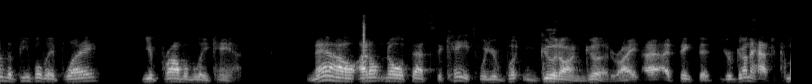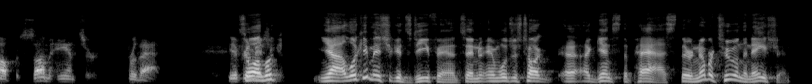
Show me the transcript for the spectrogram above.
of the people they play, you probably can. Now, I don't know if that's the case when you're putting good on good, right? I, I think that you're going to have to come up with some answer for that. So I look, Yeah, I look at Michigan's defense, and, and we'll just talk uh, against the pass. They're number two in the nation,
